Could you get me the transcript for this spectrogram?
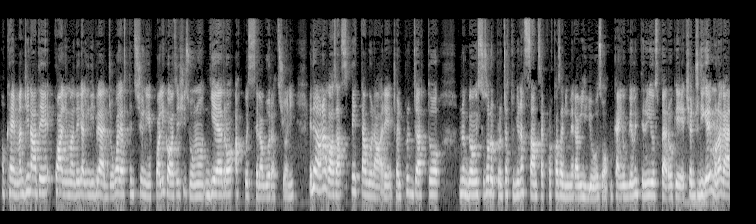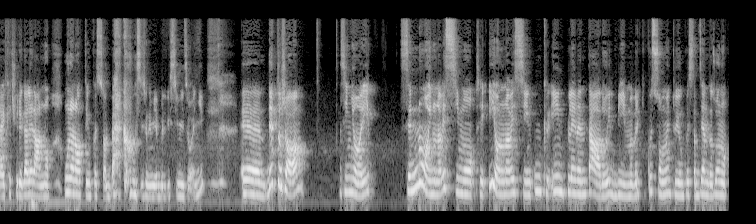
ok, immaginate quali materiali di pregio, quali attenzioni e quali cose ci sono dietro a queste lavorazioni. Ed è una cosa spettacolare, cioè il progetto noi abbiamo visto solo il progetto di una stanza, è qualcosa di meraviglioso. Ok, ovviamente io spero che ci aggiudicheremo la gara e che ci regaleranno una notte in questo albergo, questi sono i miei bellissimi sogni. Eh, detto ciò, signori, se noi non avessimo, se io non avessi inc- implementato il BIM, perché in questo momento io in questa azienda sono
